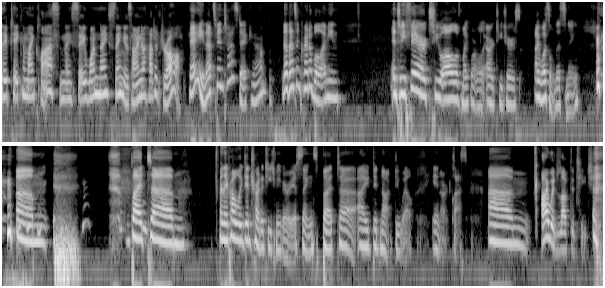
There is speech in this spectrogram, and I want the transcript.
they've taken my class and they say one nice thing is I know how to draw. Hey, that's fantastic. Yeah. No, that's incredible. I mean, and to be fair to all of my former art teachers, I wasn't listening. um, but um, and they probably did try to teach me various things, but uh, I did not do well in art class. Um, I would love to teach you.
